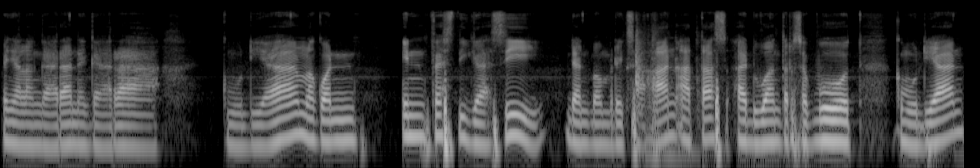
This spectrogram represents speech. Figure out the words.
penyelenggara negara. Kemudian melakukan investigasi dan pemeriksaan atas aduan tersebut. Kemudian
